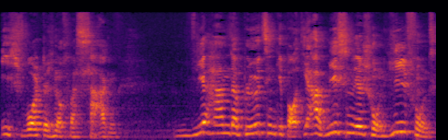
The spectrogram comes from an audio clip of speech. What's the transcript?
ich wollte euch noch was sagen. Wir haben da Blödsinn gebaut. Ja, wissen wir schon, hilf uns.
